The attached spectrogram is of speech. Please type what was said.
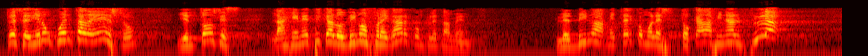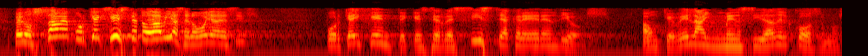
Entonces se dieron cuenta de eso y entonces la genética los vino a fregar completamente. Les vino a meter como la estocada final. ¡fla! Pero ¿sabe por qué existe todavía? Se lo voy a decir. Porque hay gente que se resiste a creer en Dios, aunque ve la inmensidad del cosmos,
